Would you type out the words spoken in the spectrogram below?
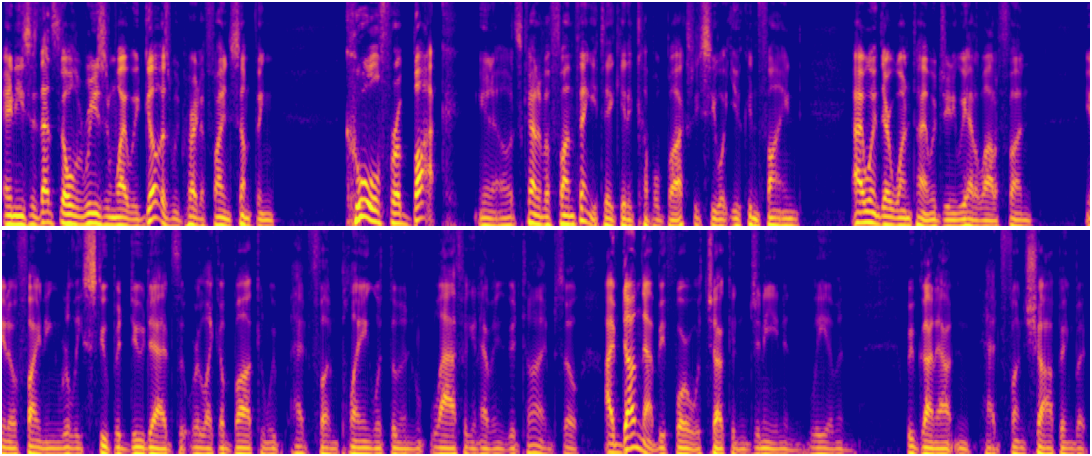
And he says, that's the whole reason why we'd go is we'd try to find something cool for a buck. You know, it's kind of a fun thing. You take in a couple bucks, you see what you can find. I went there one time with Jeannie. We had a lot of fun you know, finding really stupid doodads that were like a buck, and we had fun playing with them and laughing and having a good time. So I've done that before with Chuck and Janine and Liam, and we've gone out and had fun shopping. But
